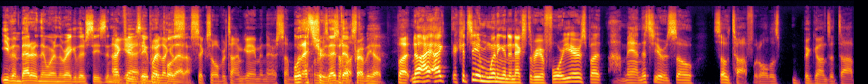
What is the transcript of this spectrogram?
even better than they were in the regular season. I If he guess was he able played to like pull a that off. six overtime game in there somewhere. Well, that's true. That, that probably helped. But no, I, I I could see him winning in the next three or four years. But ah, man, this year is so so tough with all those big guns at top.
